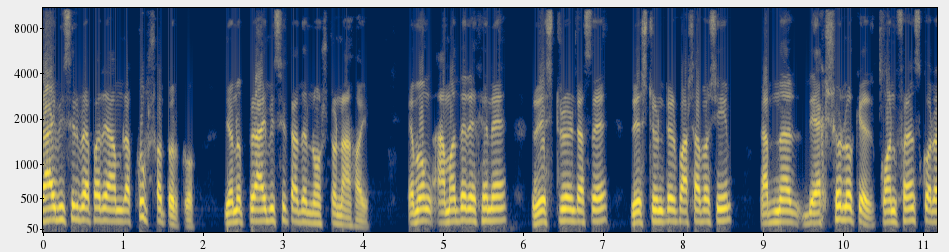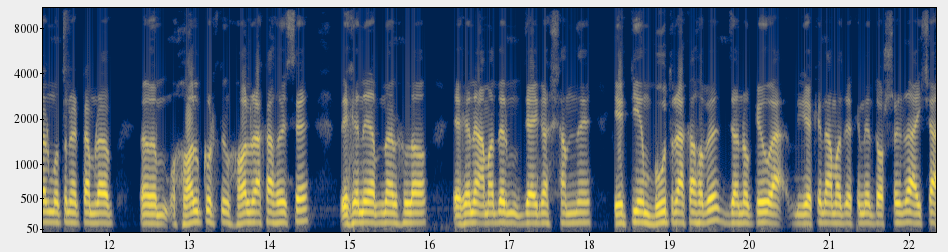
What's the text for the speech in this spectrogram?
প্রাইভেসির ব্যাপারে আমরা খুব সতর্ক, যেন প্রাইভেসি তাদের নষ্ট না হয়। এবং আমাদের এখানে রেস্টুরেন্ট আছে রেস্টুরেন্টের পাশাপাশি আপনার একশো লোকের কনফারেন্স করার মতন একটা আমরা হল করতে হল রাখা হয়েছে। এখানে আপনার হলো, এখানে আমাদের জায়গার সামনে এটিএম বুথ রাখা হবে, যেন কেউ এখানে আমাদের এখানে দর্শকরা আইসা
